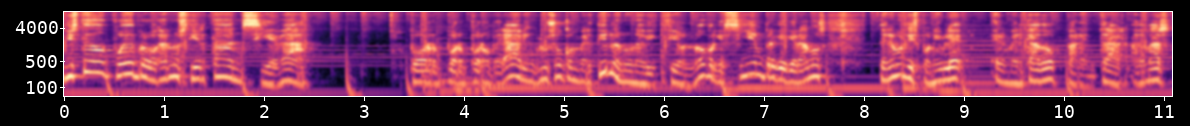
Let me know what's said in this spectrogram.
Y esto puede provocarnos cierta ansiedad por, por, operar, incluso convertirlo en una adicción, ¿no? Porque siempre que queramos tenemos disponible el mercado para entrar. Además,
